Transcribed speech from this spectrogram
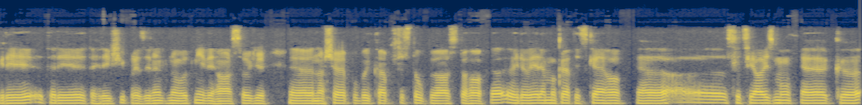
kdy tedy tehdejší prezident Novotný vyhlásil, že eh, naše republika přestoupila z toho eh, lidově demokratického socialismu k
